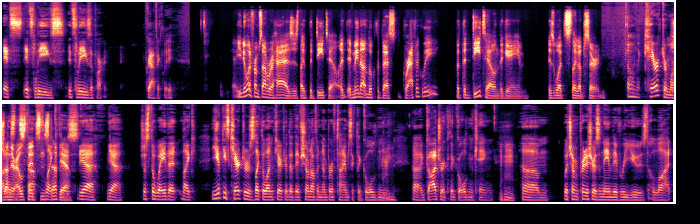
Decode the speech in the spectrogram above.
it's it's leagues it's leagues apart graphically. you know what From Software has is like the detail. It, it may not look the best graphically, but the detail in the game is what's like absurd. Oh, and the character models on their and outfits stuff, and like stuff, yeah. yeah, yeah. Just the way that like you get these characters, like the one character that they've shown off a number of times, like the golden uh, Godric, the Golden King, Mhm. um, which I'm pretty sure is a name they've reused a lot.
